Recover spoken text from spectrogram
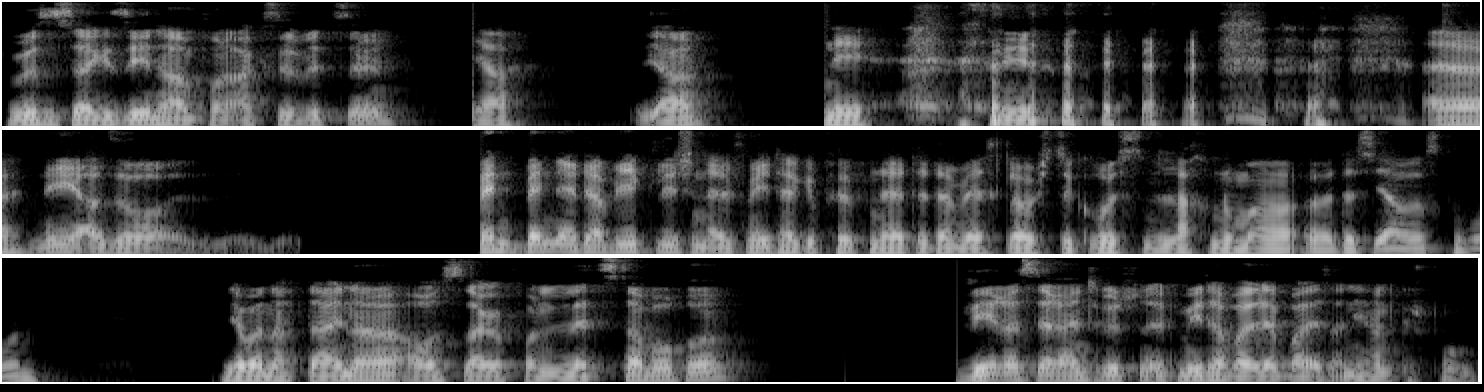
du wirst es ja gesehen haben von Axel Witzel. Ja. Ja? Nee. Nee. äh, nee, also wenn, wenn er da wirklich einen Elfmeter gepfiffen hätte, dann wäre es, glaube ich, zur größten Lachnummer äh, des Jahres geworden. Ja, aber nach deiner Aussage von letzter Woche wäre es ja rein theoretisch ein Elfmeter, weil der Ball ist an die Hand gesprungen.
